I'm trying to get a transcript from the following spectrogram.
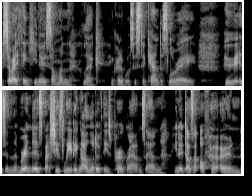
so I think, you know, someone like incredible sister Candice Lorrae, who is in the Merindas, but she's leading a lot of these programs and, you know, does it off her own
